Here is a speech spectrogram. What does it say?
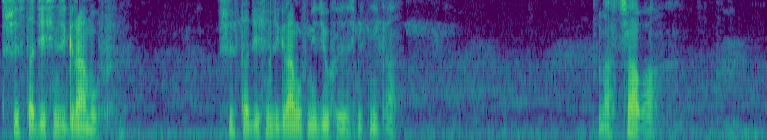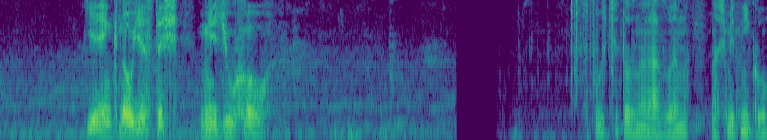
310 gramów. 310 gramów miedziuchy ze śmietnika. Na strzała. Piękną jesteś miedziuchą. Spójrzcie co znalazłem na śmietniku.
